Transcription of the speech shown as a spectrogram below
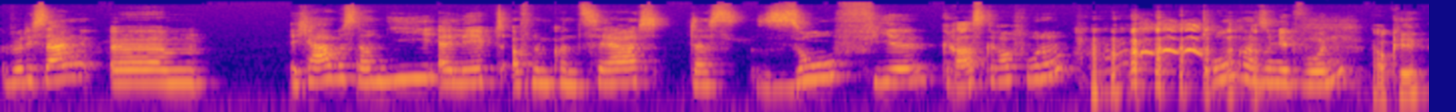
Würde ich sagen. Ähm, ich habe es noch nie erlebt auf einem Konzert, dass so viel Gras geraucht wurde, Drogen konsumiert wurden, Okay.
